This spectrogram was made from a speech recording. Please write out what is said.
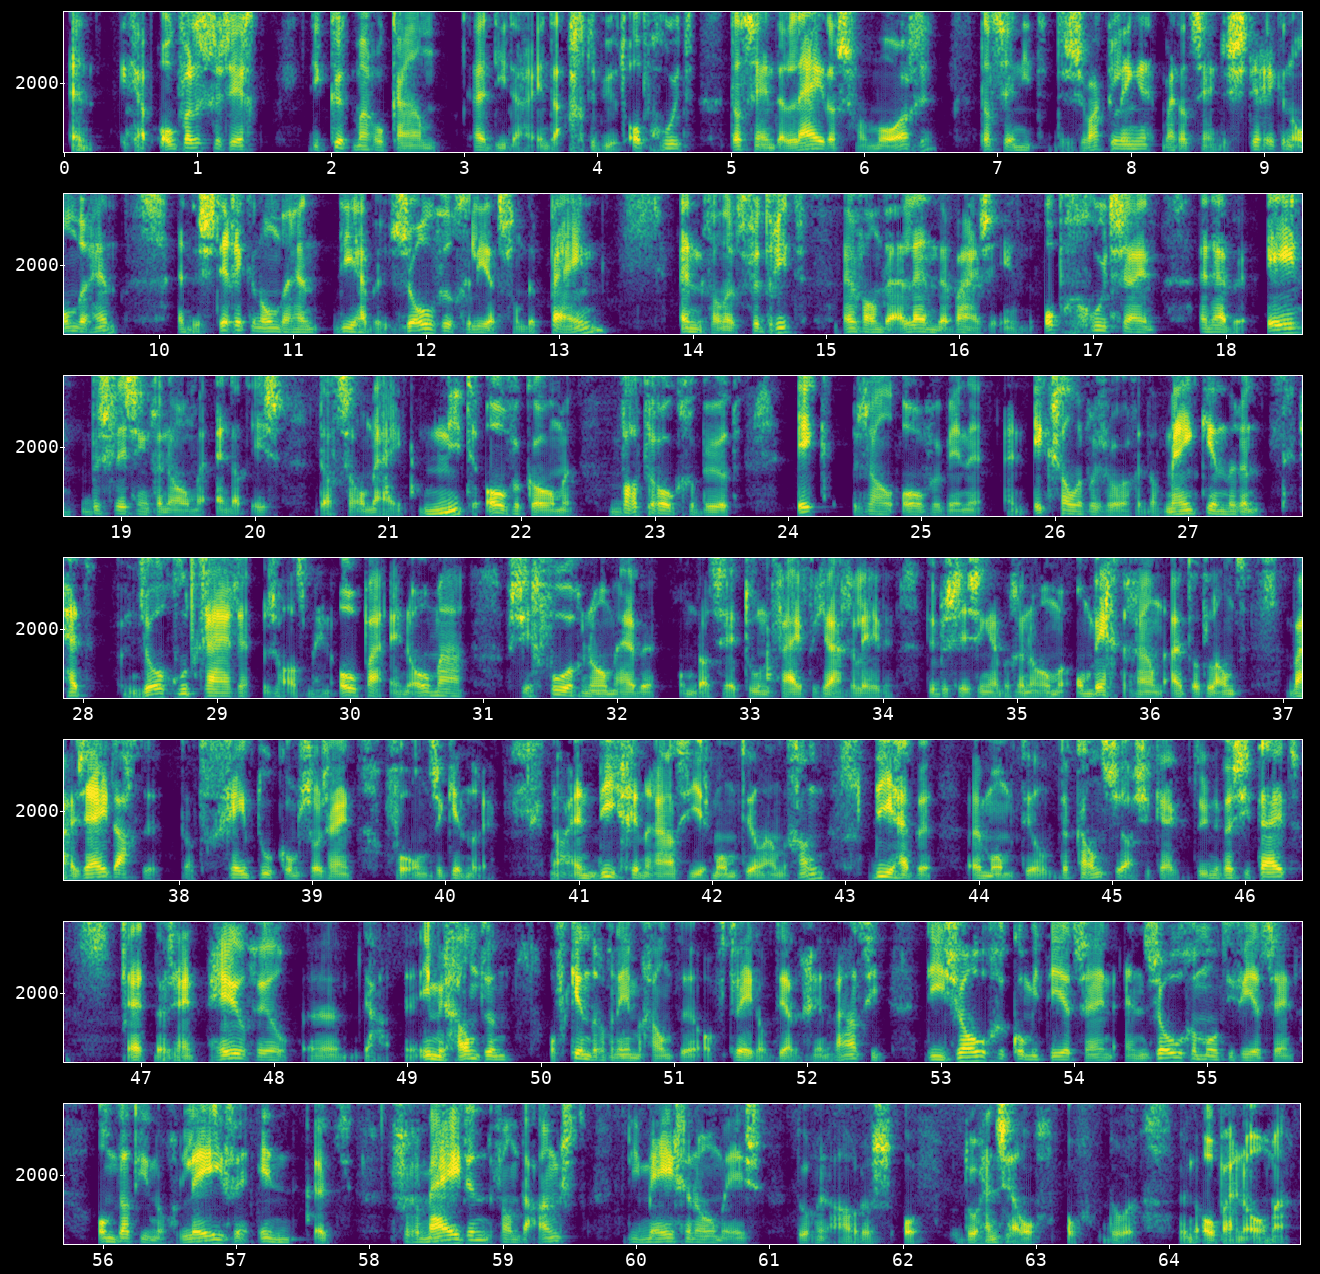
En ik heb ook wel eens gezegd, die kut Marokkaan die daar in de achterbuurt opgroeit, dat zijn de leiders van morgen. Dat zijn niet de zwakkelingen, maar dat zijn de sterken onder hen. En de sterken onder hen, die hebben zoveel geleerd van de pijn en van het verdriet en van de ellende waar ze in opgegroeid zijn. En hebben één beslissing genomen en dat is, dat zal mij niet overkomen, wat er ook gebeurt. Ik zal overwinnen en ik zal ervoor zorgen dat mijn kinderen het zo goed krijgen zoals mijn opa en oma zich voorgenomen hebben, omdat zij toen 50 jaar geleden de beslissing hebben genomen om weg te gaan uit dat land waar zij dachten dat geen toekomst zou zijn voor onze kinderen. Nou, en die generatie is momenteel aan de gang. Die hebben uh, momenteel de kansen, als je kijkt op de universiteit. Eh, er zijn heel veel uh, ja, immigranten of kinderen van immigranten of tweede of derde generatie die zo gecommitteerd zijn en zo gemotiveerd zijn omdat die nog leven in het vermijden van de angst die meegenomen is door hun ouders of door henzelf of door hun opa en oma.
